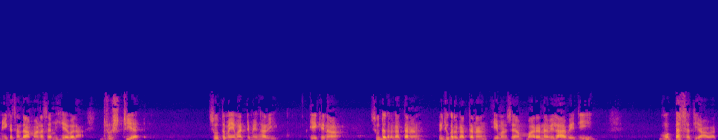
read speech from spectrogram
මේක සඳහා මනස මෙහෙवला. දෘෂ්ටිය සූතමේ මට්ටමින් හරි ඒකේන සුද්ධ කරගත්තා නම් ඍජු කරගත්තා නම් ඒ මනුස්සයා මරණ වේලාවේදී මුට්ට සතියාවත්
